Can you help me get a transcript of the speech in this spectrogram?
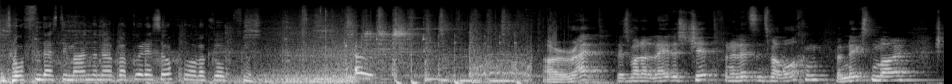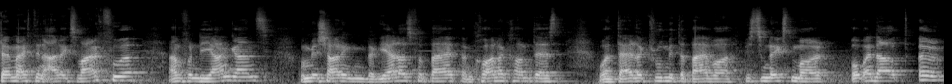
und hoffen, dass die Mann dann ein paar gute Sachen runterklopfen. Alright, das war der latest Shit von den letzten zwei Wochen. Beim nächsten Mal stellen wir euch den Alex Walch vor, einen von den Young Guns. Und wir schauen in der Gerlaus vorbei beim Corner Contest, wo ein Teil der Crew mit dabei war. Bis zum nächsten Mal. Over and out. Oh.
